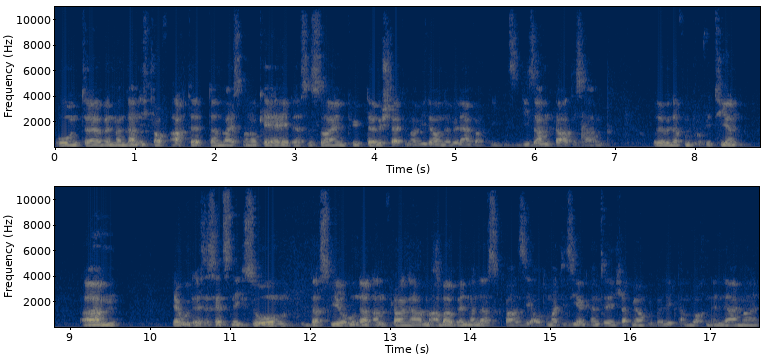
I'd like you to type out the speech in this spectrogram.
Und äh, wenn man dann nicht darauf achtet, dann weiß man, okay, hey, das ist so ein Typ, der bestellt immer wieder und der will einfach die, die Sachen gratis haben oder will davon profitieren. Ähm, ja gut, es ist jetzt nicht so, dass wir 100 Anfragen haben, aber wenn man das quasi automatisieren könnte, ich habe mir auch überlegt, am Wochenende einmal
